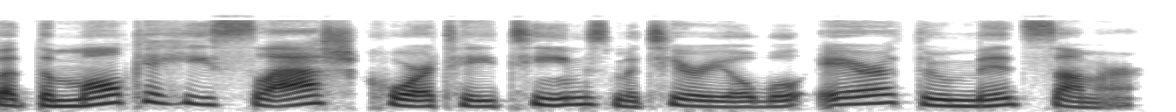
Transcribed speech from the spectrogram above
But the Mulcahy slash Korte team's material will air through midsummer.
